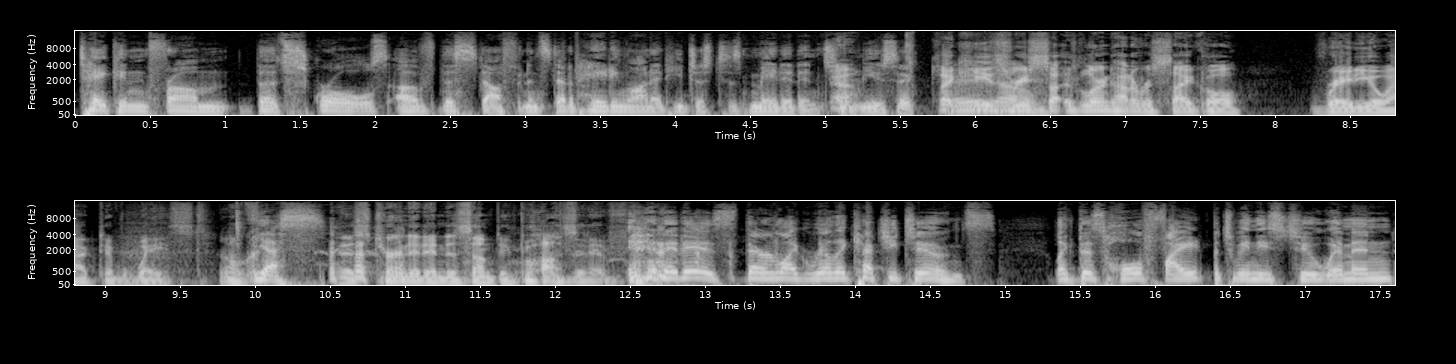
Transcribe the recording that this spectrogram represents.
taken from the scrolls of this stuff. And instead of hating on it, he just has made it into Yeah. music. It's like There he's go. learned how to recycle radioactive waste okay. Yes. and has turned it into something positive. and it is. They're like really catchy tunes. Like this whole fight between these two women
